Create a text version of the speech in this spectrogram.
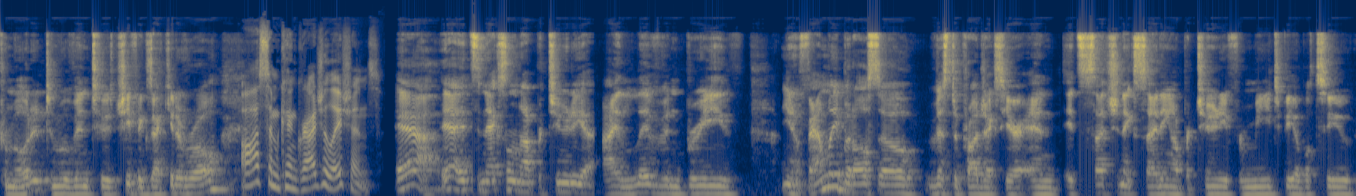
promoted to move into chief executive role. Awesome. Congratulations. Yeah, yeah, it's an excellent opportunity. I live and breathe you know family but also vista projects here and it's such an exciting opportunity for me to be able to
